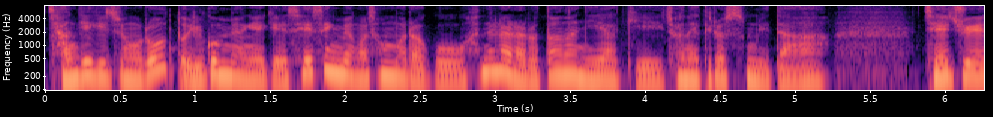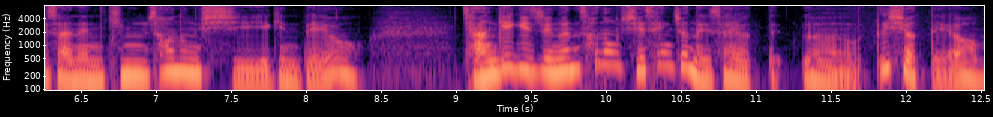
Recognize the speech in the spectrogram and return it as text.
장기 기증으로 또 7명에게 새 생명을 선물하고 하늘나라로 떠난 이야기 전해드렸습니다. 제주에 사는 김선웅 씨 얘긴데요. 장기 기증은 선웅 씨의 생전 의사였, 어, 뜻이었대요.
